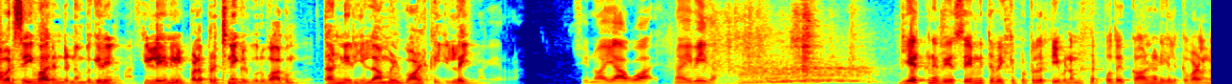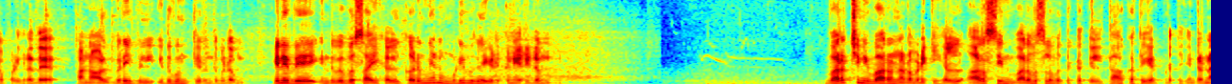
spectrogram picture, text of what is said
அவர் செய்வார் என்று நம்புகிறேன். இல்லையெனில் பல பிரச்சனைகள் உருவாகும். தண்ணீர் இல்லாமல் வாழ்க்கை இல்லை. ஏற்கனவே சேமித்து வைக்கப்பட்டுள்ள தீவனம் தற்போது கால்நடைகளுக்கு வழங்கப்படுகிறது. ஆனால் விரைவில் இதுவும் தீர்ந்துவிடும். எனவே இந்த விவசாயிகள் கடுமையான முடிவுகளை எடுக்க நேரிடும். வறட்சி நிவாரண நடவடிக்கைகள் அரசின் வரவு செலவு திட்டத்தில் தாக்கத்தை ஏற்படுத்துகின்றன.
